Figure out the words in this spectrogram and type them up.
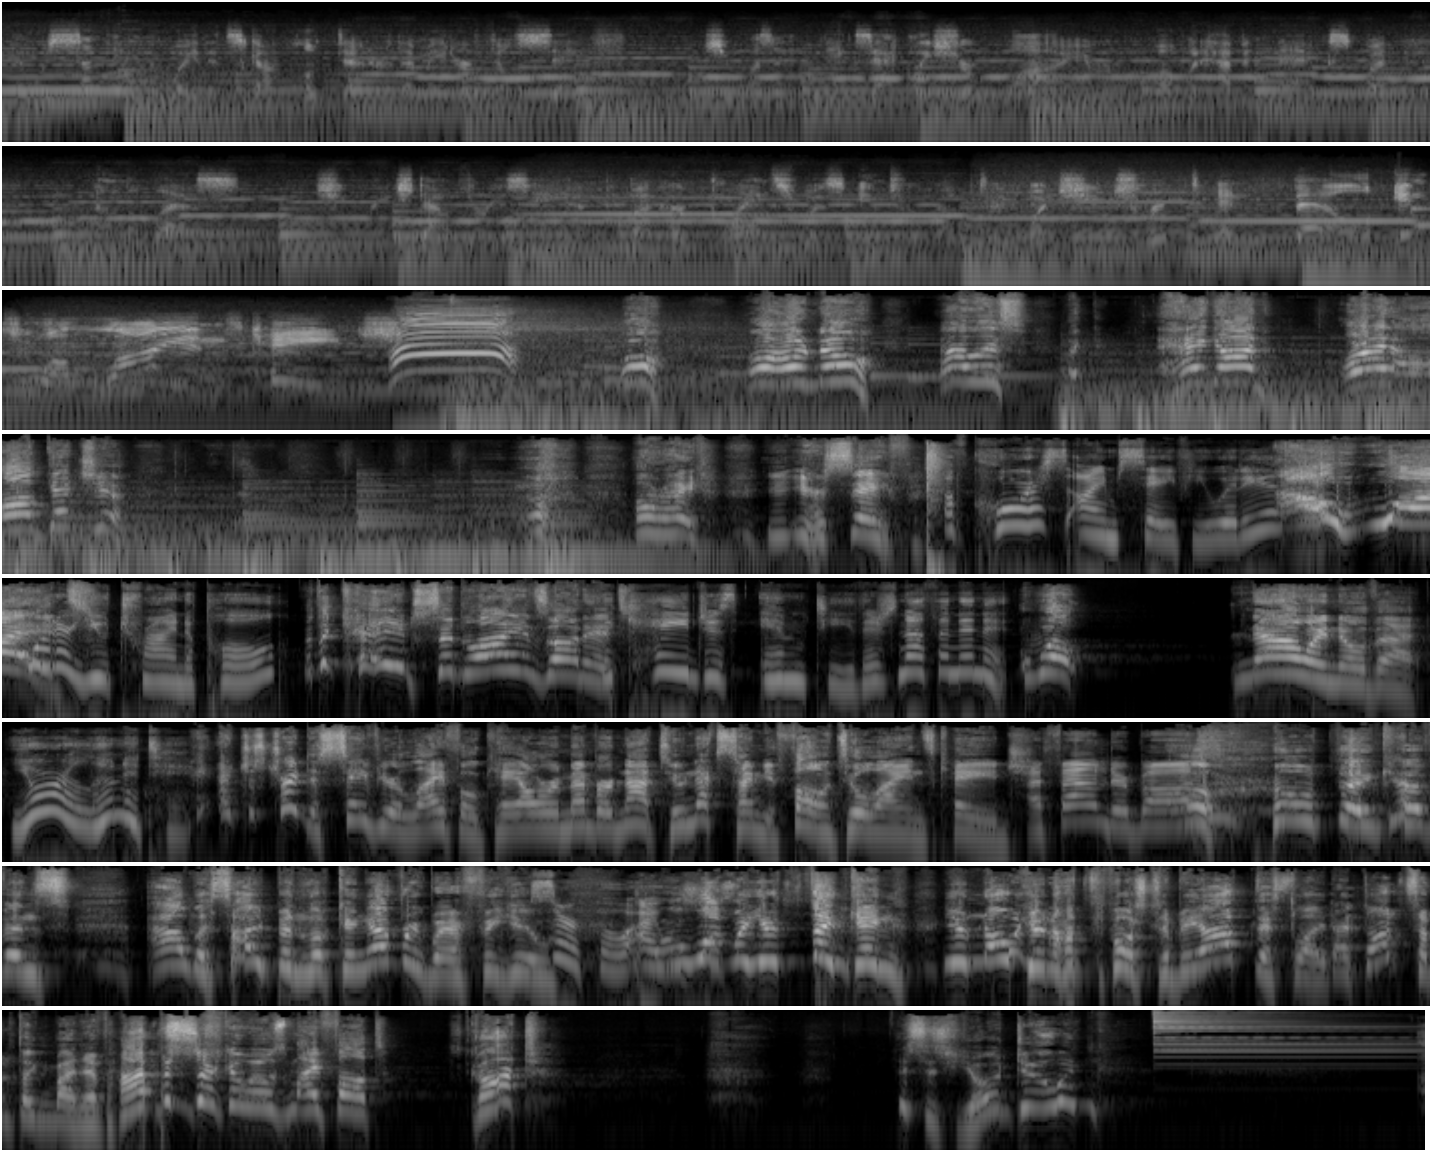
There was something in the way that Scott looked at her that made her feel safe. She wasn't exactly sure why or what would happen next, but nonetheless, she reached out for his hand. But her glance was interrupted when she tripped and fell into a lion's cage. Ah! Oh! Oh no! Alice! Hang on! Alright, I'll get you! Ugh, Alright, you're safe. of course I'm safe, you idiot. Oh, what? What are you trying to pull? The cage said lions on it. The cage is empty. There's nothing in it. well, now I know that. You're a lunatic. I just tried to save your life, okay? I'll remember not to next time you fall into a lion's cage. I found her, boss. Oh, oh, thank heavens! Alice, I've been looking everywhere for you. Circo, I was What just- were you thinking? You know you're not supposed to be out this late. I thought something might have happened. Circo, it was my fault. Scott, this is your doing.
